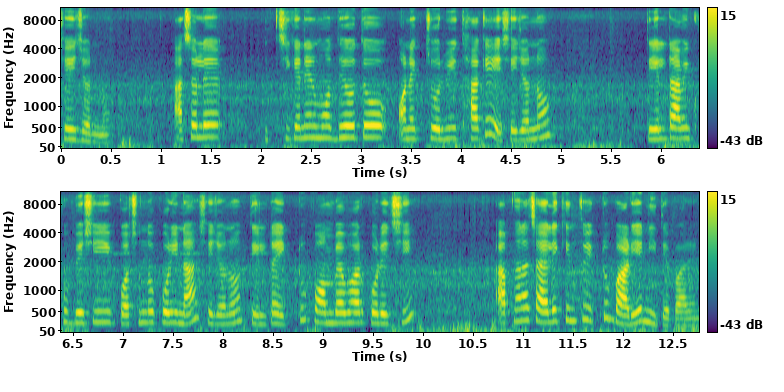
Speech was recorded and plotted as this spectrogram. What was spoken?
সেই জন্য। আসলে চিকেনের মধ্যেও তো অনেক চর্বি থাকে, সেই জন্য তেলটা আমি খুব বেশি পছন্দ করি না, সেই জন্য তেলটা একটু কম ব্যবহার করেছি। আপনারা চাইলে কিন্তু একটু বাড়িয়ে নিতে পারেন।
